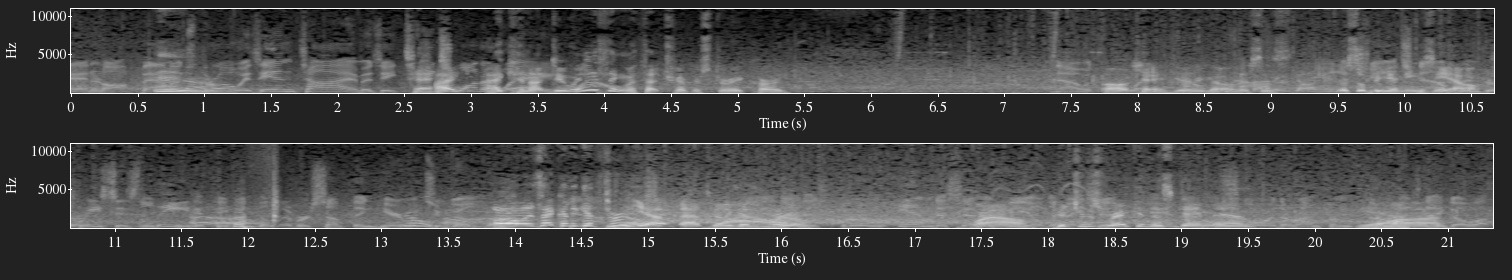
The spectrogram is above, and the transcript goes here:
and an off-balance Hmm. throw is in time as he Okay. takes I, one I cannot do Wow. anything with that Trevor Story card. Now at the Okay, here we go. This is this will be an easy out. Increase his lead if he can deliver something here with two gone. Oh, is that going to get through? Yep, that's going to get through. Is through into center Wow. Pitchers raking this game, man. Score the run from third Yeah. as they go up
